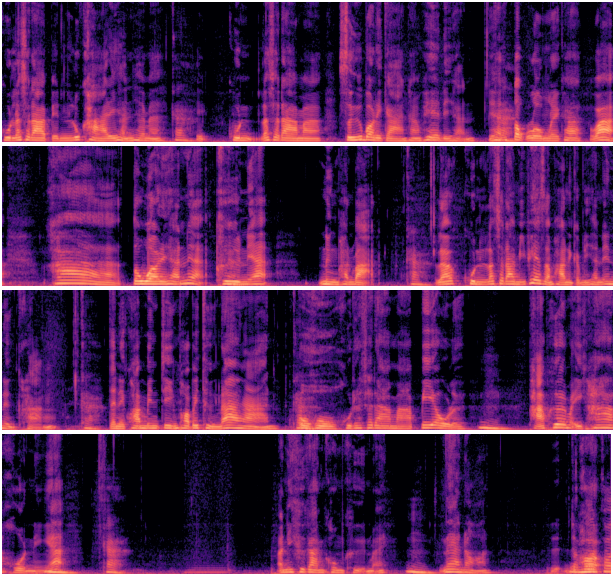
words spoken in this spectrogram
คุณรัชดาเป็นลูกค้าดิฉันใช่ไหมค่ะคุณรัชดามาซื้อบริการทางเพศดิฉันดิฉันค่ะตกลงเลยค่ะ ว่าค่าตัวดิฉันเนี่ยคืนเนี้ยหนึ่งพันบาทค่ะแล้วคุณรัชดามีเพศสัมพันธ์กับดิฉันได้หนึ่งครั้งค่ะแต่ในความเป็นจริงพอไปถึงหน้างานค่ะโอ้โห คุณรัชดามาเปรี้ยวเลยอืม พาเพื่อนมาอีกห้าคนอย่างเงี้ยอืมค่ะ อันนี้คือการข่มขืนไหมอืมแน่นอนแล้วเพเมื่ราะอก็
